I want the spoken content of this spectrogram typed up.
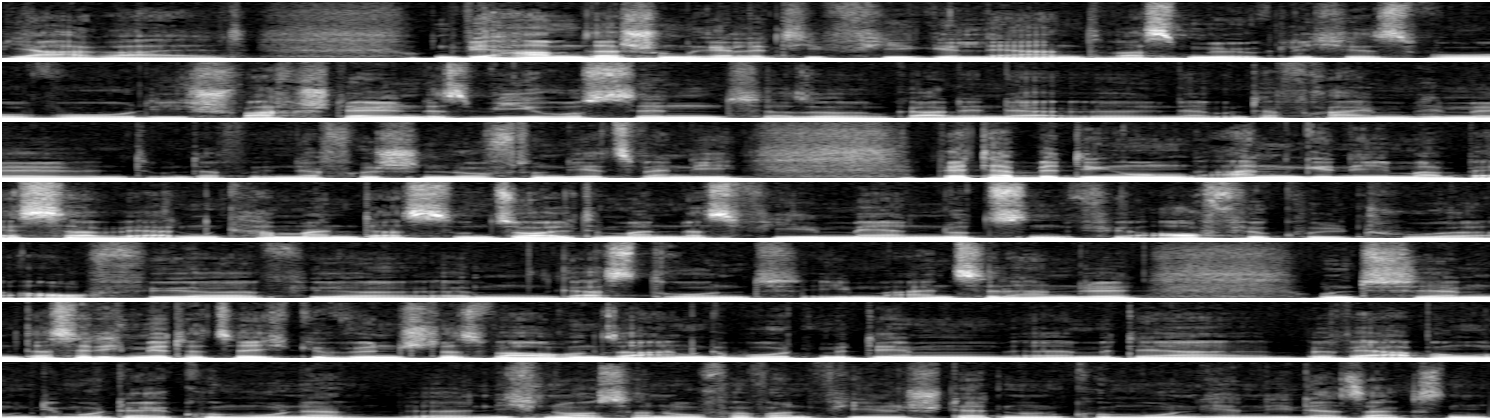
Jahre alt und wir haben da schon relativ viel gelernt, was möglich ist, wo, wo die Schwachstellen des Virus sind, also gerade in der, in der unter freiem Himmel, unter, in der frischen Luft und jetzt, wenn die Wetterbedingungen angenehmer, besser werden, kann man das und sollte man das viel mehr nutzen, für, auch für Kultur, auch für, für ähm, Gastro und eben Einzelhandel. Und ähm, das hätte ich mir tatsächlich gewünscht. Das war auch unser Angebot mit, dem, äh, mit der Bewerbung um die Modellkommune, äh, nicht nur aus Hannover, von vielen Städten und Kommunen hier in Niedersachsen.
